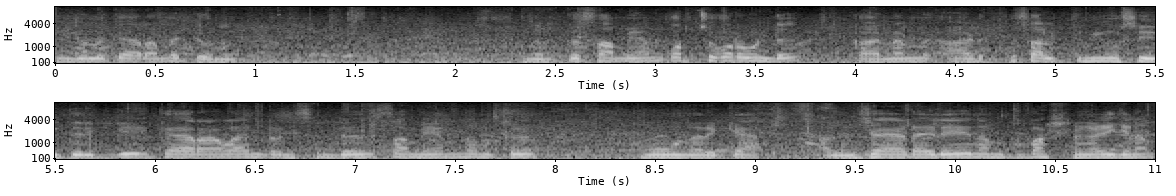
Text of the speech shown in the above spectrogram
ഇതിനുള്ളിൽ കയറാൻ പറ്റുമെന്ന്. നമുക്ക് സമയം കുറച്ച് കുറവുണ്ട്. കാരണം അടുത്ത സ്ഥലത്ത് മ്യൂസിയത്തിലേക്ക് കയറാനുള്ള എൻട്രൻസിന്റെ സമയം നമുക്ക് മൂന്നരയ്ക്കാണ് അതിന് ചേടയിൽ നമുക്ക് ഭക്ഷണം കഴിക്കണം.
